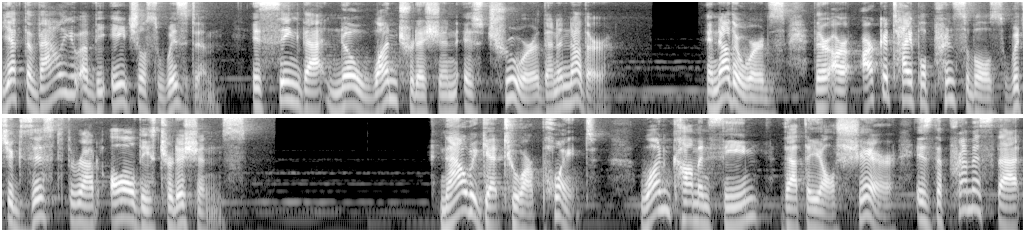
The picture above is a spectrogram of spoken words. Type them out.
Yet the value of the ageless wisdom is seeing that no one tradition is truer than another. In other words, there are archetypal principles which exist throughout all these traditions. Now we get to our point. One common theme that they all share is the premise that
